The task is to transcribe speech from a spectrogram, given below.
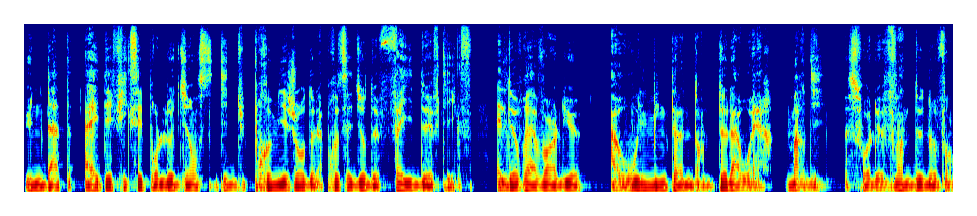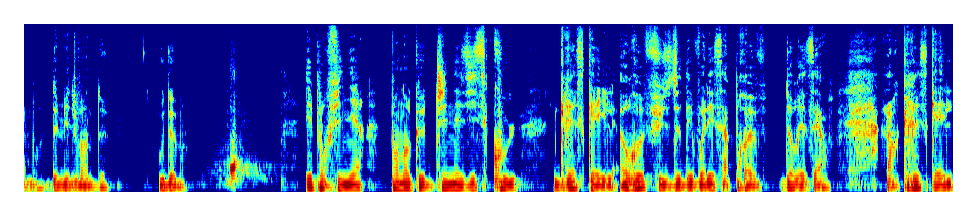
une date a été fixée pour l'audience dite du premier jour de la procédure de faillite de FTX. Elle devrait avoir lieu à Wilmington dans le Delaware, mardi, soit le 22 novembre 2022, ou demain. Et pour finir, pendant que Genesis coule, Grayscale refuse de dévoiler sa preuve de réserve. Alors Grayscale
